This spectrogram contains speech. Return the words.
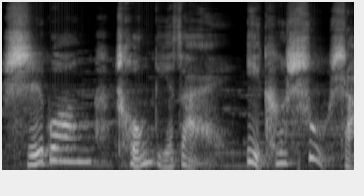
时光重叠在一棵树上。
